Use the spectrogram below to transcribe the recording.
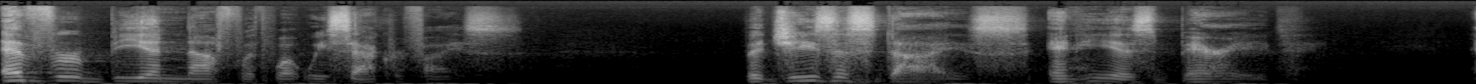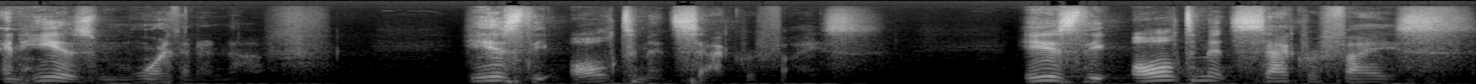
ever be enough with what we sacrifice. But Jesus dies and he is buried, and he is more than enough. He is the ultimate sacrifice. He is the ultimate sacrifice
